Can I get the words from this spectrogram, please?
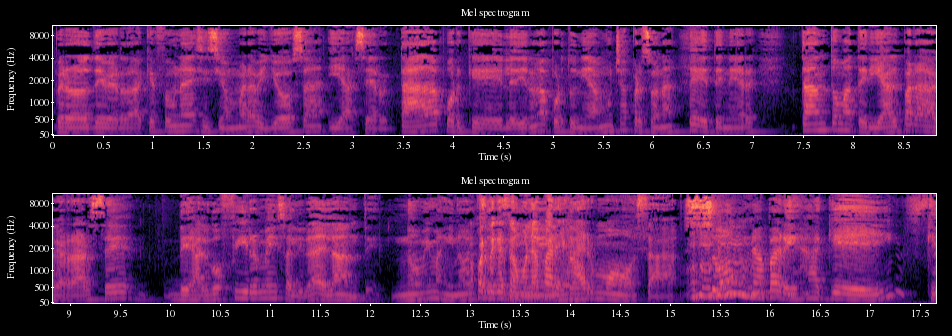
pero de verdad que fue una decisión maravillosa y acertada porque le dieron la oportunidad a muchas personas de tener tanto material para agarrarse de algo firme y salir adelante. No me imagino aparte que son una pareja hermosa. Son una pareja gay que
